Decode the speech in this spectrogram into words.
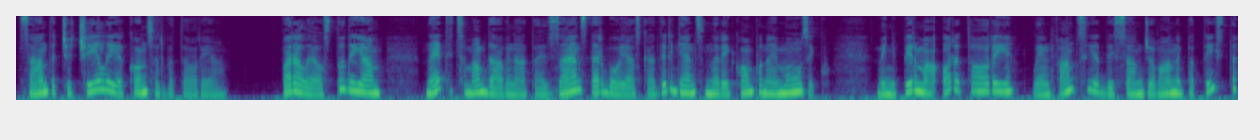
Santa Čečīlija konservatorijā. Paralēli studijām neticam apdāvinātais zēns darbojās kā diriģents un arī komponēja mūziku. Viņa pirmā oratorija, L'Infancija di San Giovanni Battista,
